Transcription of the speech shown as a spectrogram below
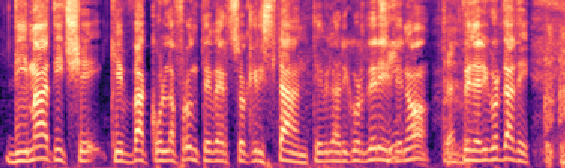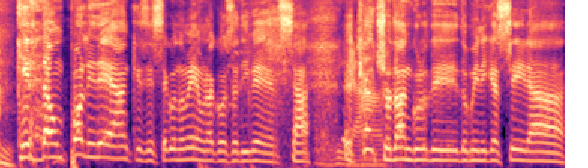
di Matic che va con la fronte verso Cristante, ve la ricorderete, Sì, no? certo. Ve la ricordate? che dà un po' l'idea, anche se secondo me è una cosa diversa, di il calcio d'angolo di domenica sera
